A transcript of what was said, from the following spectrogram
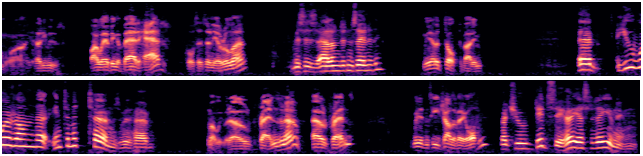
Well, I heard he was by way of being a bad hat. Of course, that's only a rumor. Mrs. Allen didn't say anything? We never talked about him. Uh, you were on uh, intimate terms with her. Well, we were old friends, you know. Old friends. We didn't see each other very often. But you did see her yesterday evening.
